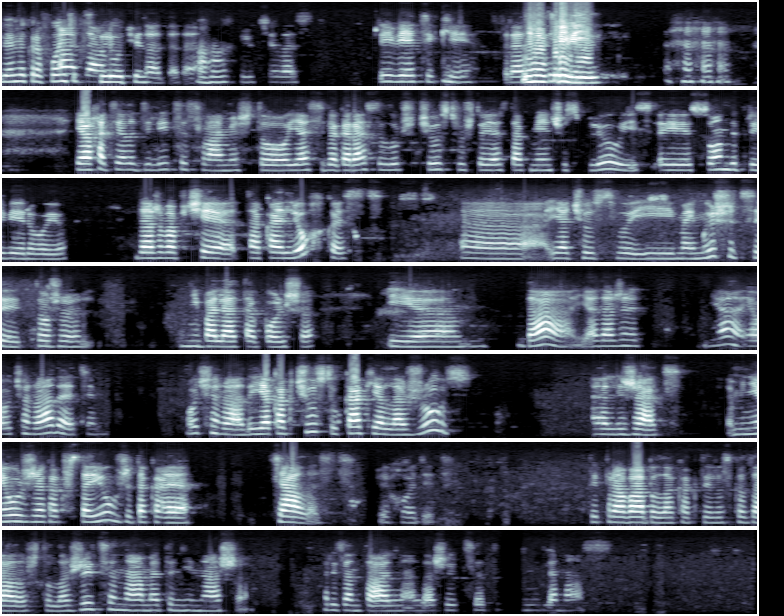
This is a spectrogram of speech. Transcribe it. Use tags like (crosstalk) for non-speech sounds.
тебя А, микрофончик да, вот, включен. да-да-да, Ага. включилась. Приветики, Ну, здравствуйте. Привет. (laughs) Я хотела делиться с вами, что я себя гораздо лучше чувствую, что я так меньше сплю и, и сон депривирую. Даже вообще такая легкость э, я чувствую, и мои мышцы тоже не болят так больше. И э, да, я даже, я, я очень рада этим, очень рада. Я как чувствую, как я ложусь э, лежать, мне уже как встаю, уже такая тялость приходит. Ты права была, как ты сказала, что ложиться нам это не наше. Горизонтально ложиться это не для нас.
